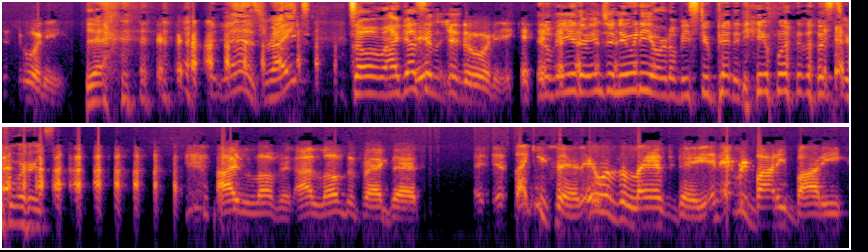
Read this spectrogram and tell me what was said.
Ingenuity. Yeah. yes, right? So I guess it, Ingenuity. it'll be either ingenuity or it'll be stupidity. One of those two words. I love it. I love the fact that, it, like you said, it was the last day, and everybody body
